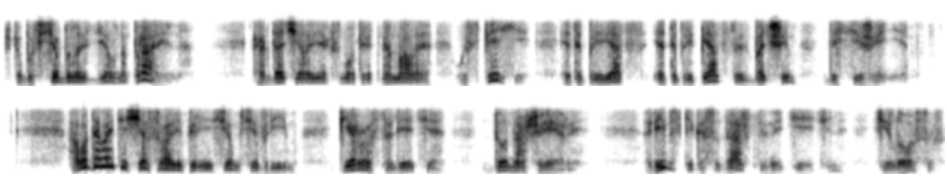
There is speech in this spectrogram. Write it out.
чтобы все было сделано правильно. Когда человек смотрит на малые успехи, это, это препятствует большим достижениям. А вот давайте сейчас с вами перенесемся в Рим первого столетия до нашей эры. Римский государственный деятель, философ,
